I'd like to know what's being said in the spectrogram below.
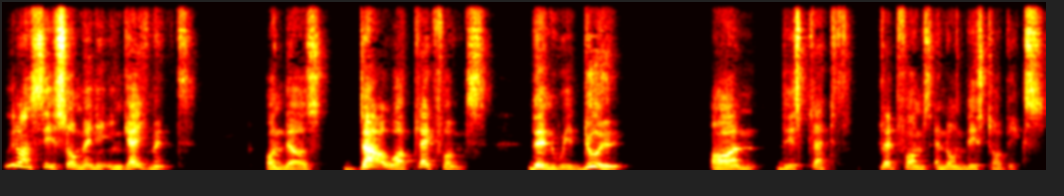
we don't see so many engagement on those dawah platforms than we do on these platforms platforms and on these topics.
